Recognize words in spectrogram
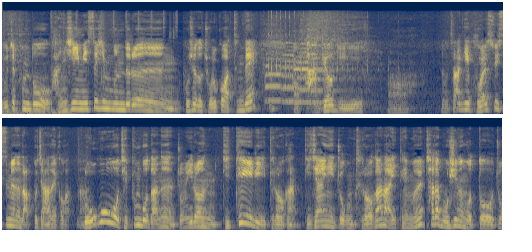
이 제품도 관심 있으신 분들은 보셔도 좋을 것 같은데 어, 가격이 어, 좀 싸게 구할 수 있으면 나쁘지 않을 것 같다. 로고 제품보다는 좀 이런 디테일이 들어간, 디자인이 조금 들어간 아이템을 찾아보시는 것도 좀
